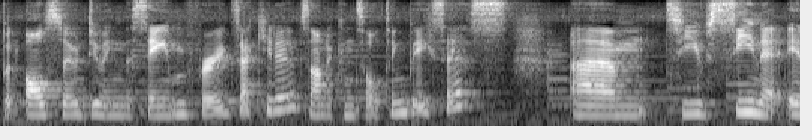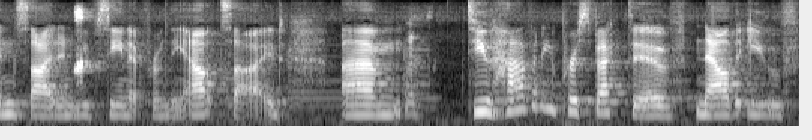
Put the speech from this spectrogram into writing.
but also doing the same for executives on a consulting basis. Um, so you've seen it inside and you've seen it from the outside. Um, do you have any perspective now that you've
